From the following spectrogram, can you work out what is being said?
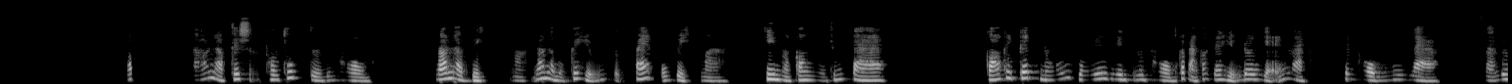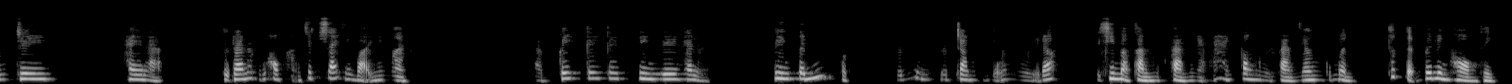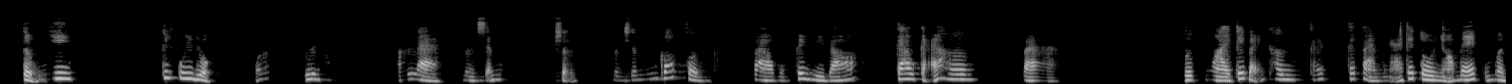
đó là cái sự thôi thúc từ linh hồn. Nó là việc Ờ, nó là một cái hiểu tự phát của việc mà khi mà con người chúng ta có cái kết nối với linh linh hồn. Các bạn có thể hiểu đơn giản là linh hồn như là là lương tri, hay là thực ra nó cũng không hẳn chính xác như vậy, nhưng mà là cái cái cái thiên liêng hay là thiên tính, Phật tính bên bên trong của mỗi người đó. Thì khi mà phàm phàm ngã hay con người phàm nhân của mình thức tỉnh với linh hồn thì tự nhiên cái quy luật của linh hồn đó là mình sẽ sự mình sẽ muốn góp phần vào một cái gì đó cao cả hơn và vượt ngoài cái bản thân cái cái phàm ngã cái tôi nhỏ bé của mình.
